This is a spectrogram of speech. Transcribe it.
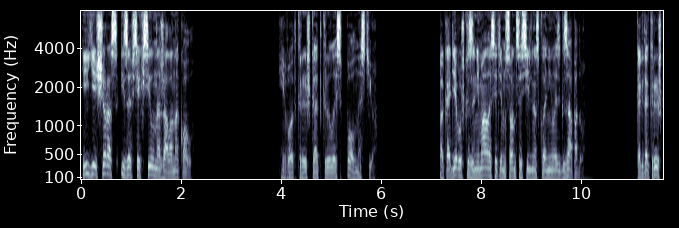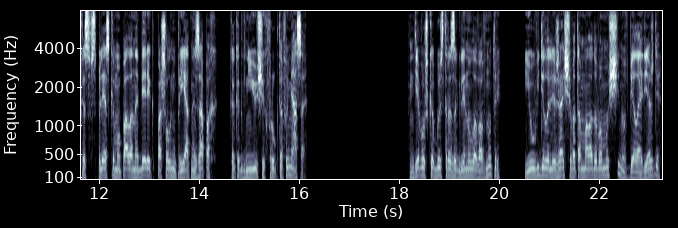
и еще раз изо всех сил нажала на кол. И вот крышка открылась полностью. Пока девушка занималась этим, солнце сильно склонилось к западу. Когда крышка с всплеском упала на берег, пошел неприятный запах, как от гниющих фруктов и мяса. Девушка быстро заглянула вовнутрь и увидела лежащего там молодого мужчину в белой одежде,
